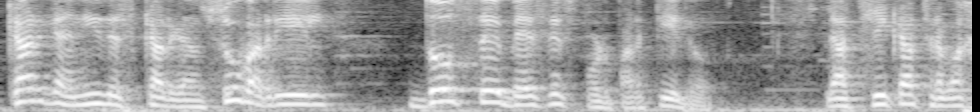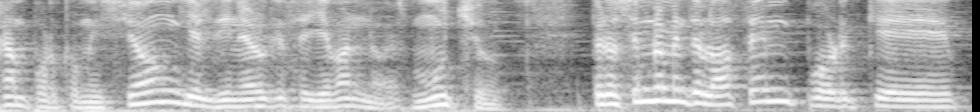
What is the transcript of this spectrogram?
cargan y descargan su barril 12 veces por partido. Las chicas trabajan por comisión y el dinero que se llevan no es mucho, pero simplemente lo hacen porque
